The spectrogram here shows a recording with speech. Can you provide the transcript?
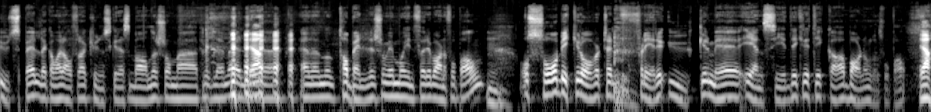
utspill. Det kan være alt fra kunstgressbaner som er problemet, eller eh, enn noen tabeller som vi må innføre i barnefotballen. Og så bikker over til flere uker med ensidig kritikk av barne- og ungdomsfotballen. Ja.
